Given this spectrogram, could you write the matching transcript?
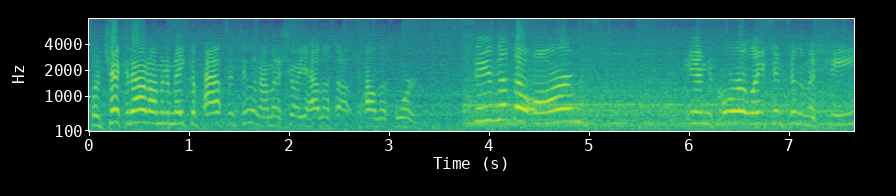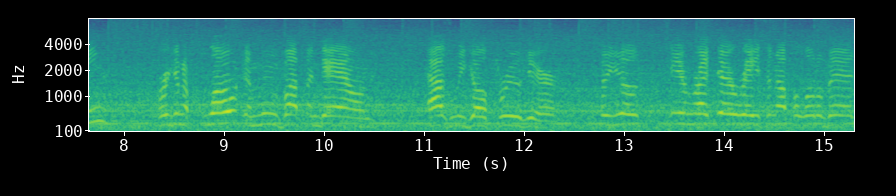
So check it out. I'm gonna make a pass or two and I'm gonna show you how this, how this works. See that the arms in correlation to the machine are gonna float and move up and down as we go through here. So you'll see them right there raising up a little bit,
